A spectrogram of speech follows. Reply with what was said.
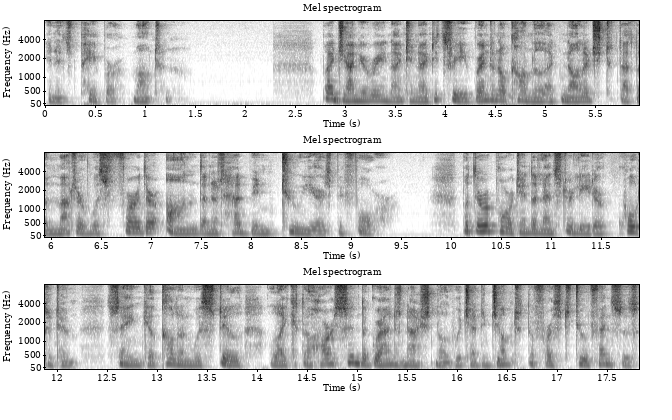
in its paper mountain. By January 1993, Brendan O'Connell acknowledged that the matter was further on than it had been two years before. But the report in the Leinster Leader quoted him, saying Kilcullen was still like the horse in the Grand National which had jumped the first two fences,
